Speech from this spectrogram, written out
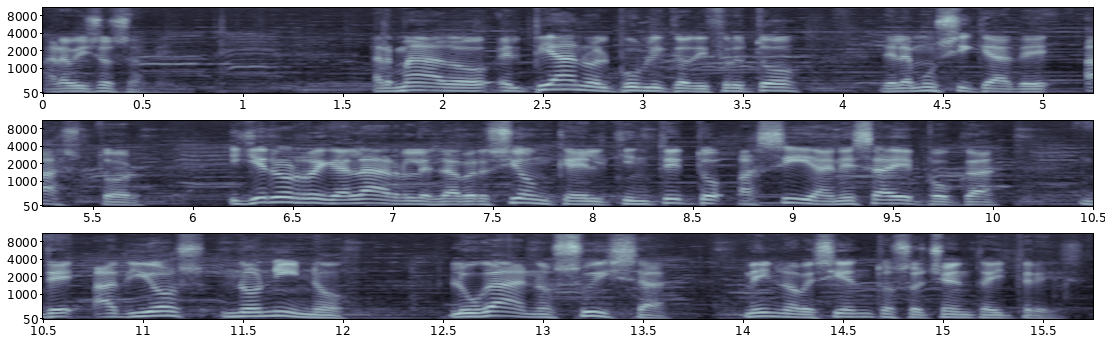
maravillosamente. Armado el piano, el público disfrutó de la música de Astor y quiero regalarles la versión que el quinteto hacía en esa época de Adiós Nonino, Lugano, Suiza, 1983.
